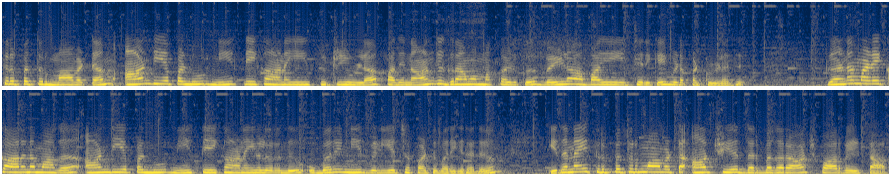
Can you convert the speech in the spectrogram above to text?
திருப்பத்தூர் மாவட்டம் ஆண்டியப்பள்ளூர் நீர்த்தேக்க அணையை சுற்றியுள்ள பதினான்கு கிராம மக்களுக்கு வெள்ள அபாய எச்சரிக்கை விடப்பட்டுள்ளது. கனமழை காரணமாக ஆண்டியப்பள்ளூர் நீர்த்தேக்க அணையிலிருந்து உபரி நீர் வெளியேற்றப்பட்டு வருகிறது. இதனை திருப்பத்தூர் மாவட்ட ஆட்சியர் தர்பகராஜ் பார்வையிட்டார்.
